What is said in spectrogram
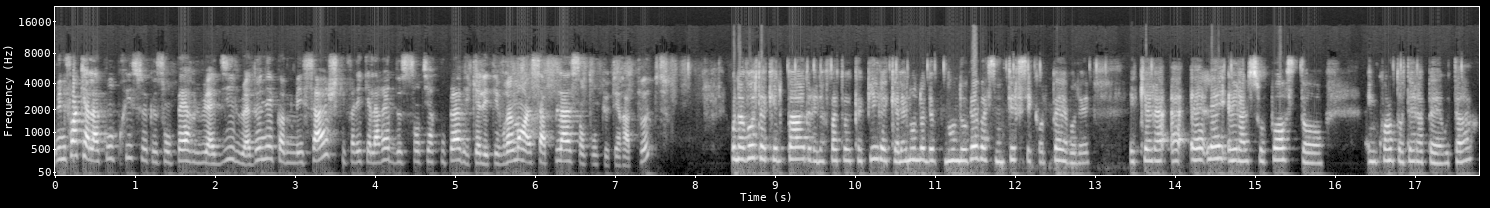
une fois qu'elle a compris ce que son père lui a dit, lui a donné comme message qu'il fallait qu'elle arrête de se sentir coupable et qu'elle était vraiment à sa place en tant que thérapeute, Una volta che il padre le ha fatto capire che lei non, dove- non doveva sentirsi colpevole e che era- eh, lei era al suo posto in quanto terapeuta,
